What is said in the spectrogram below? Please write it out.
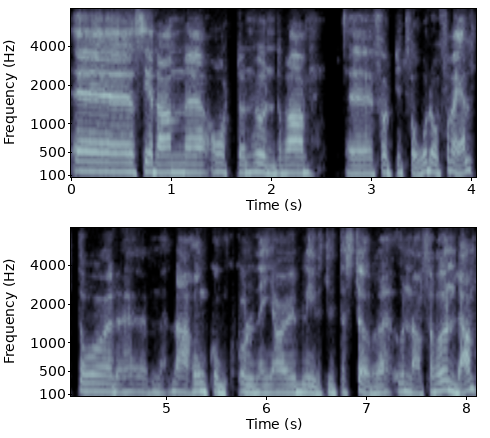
eh, sedan 1842 eh, då formellt. Och eh, den här Hongkongkolonin har ju blivit lite större undan för undan.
